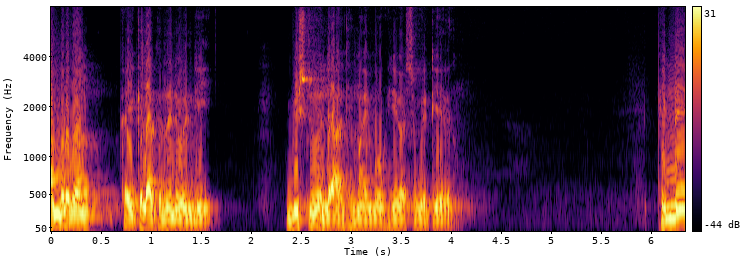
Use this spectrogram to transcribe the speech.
അമൃതം കൈക്കലാക്കുന്നതിന് വേണ്ടി വിഷ്ണുവല്ല ആദ്യമായി മോഹിനി വശം കിട്ടിയത്. പിന്നെ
